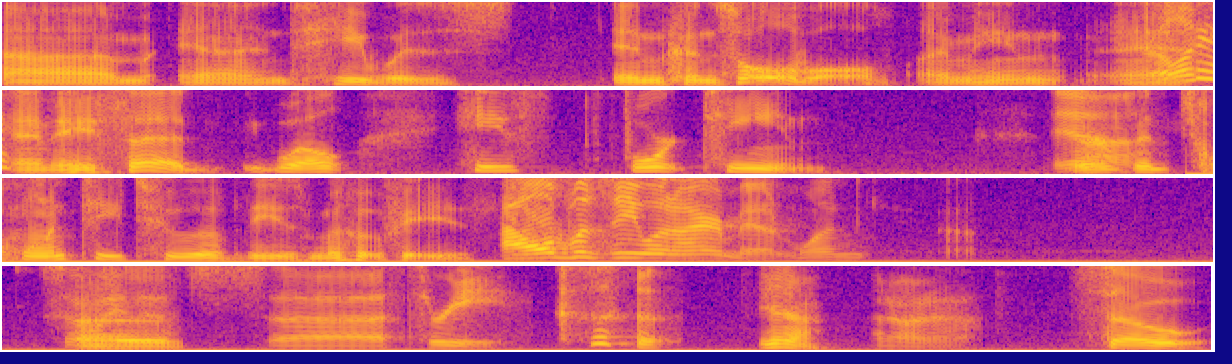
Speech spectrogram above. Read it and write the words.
um, and he was inconsolable. I mean, and, Really? and he said, "Well, he's 14. There have been 22 of these movies." How old was he when Iron Man one came out? So wait, Uh, that's uh, three. Yeah, I don't know. so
